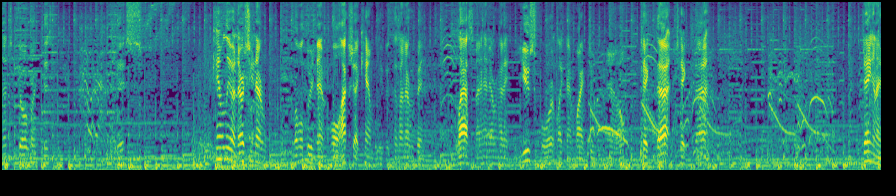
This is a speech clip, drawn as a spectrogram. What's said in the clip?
Let's go like this. This. I can't believe I've never seen that level 3 net. Well, actually, I can't believe it because I've never been last night. I never had any use for it like I might do now. Take that, take that. Dang it, I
